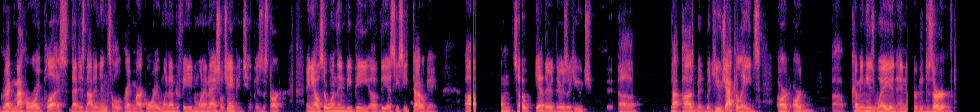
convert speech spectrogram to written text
Greg McElroy plus. That is not an insult. Greg McElroy went undefeated and won a national championship as a starter. and he also won the MVP of the SEC title game. Um, so yeah, there there's a huge, uh, not positive, but, but huge accolades are are uh, coming his way and, and are deserved.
